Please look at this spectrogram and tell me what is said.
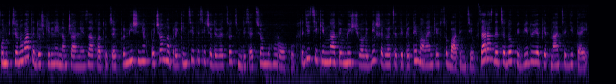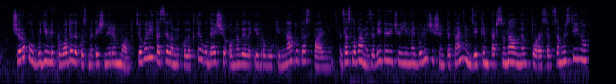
Функціонувати дошкільний навчальний заклад у цих приміщеннях почав наприкінці 1977 року. Тоді ці кімнати вміщували більше 25 маленьких собатинців. Зараз дитсадок відвідує 15 дітей. Щороку в будівлі проводили косметичний ремонт. Цього літа силами колективу дещо оновили ігрову кімнату та спальню. За словами завідуючої, найболючішим питанням, з яким персонал не впорався самостійно,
